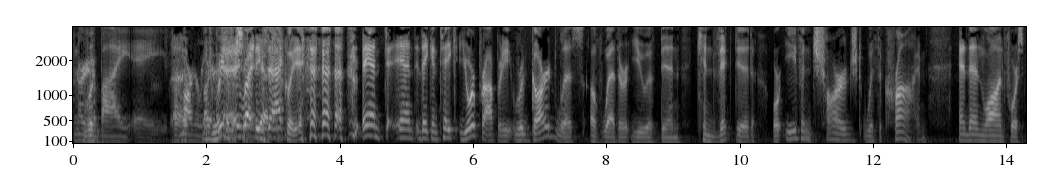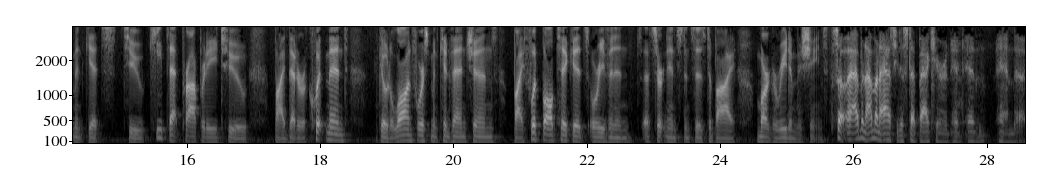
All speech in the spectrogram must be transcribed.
in order to buy a uh, margarita, margarita machine. Right, Yes. exactly. and and they can take your property regardless of whether you have been convicted or even charged with a crime. And then law enforcement gets to keep that property to buy better equipment, go to law enforcement conventions, buy football tickets, or even in uh, certain instances to buy margarita machines. So I'm going to ask you to step back here and and and, and uh,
